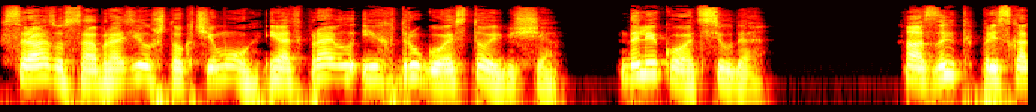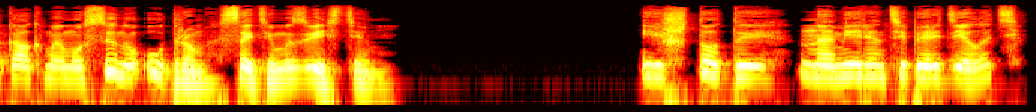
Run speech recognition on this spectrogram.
сразу сообразил, что к чему, и отправил их в другое стойбище далеко отсюда. Азыт прискакал к моему сыну утром с этим известием. «И что ты намерен теперь делать?»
